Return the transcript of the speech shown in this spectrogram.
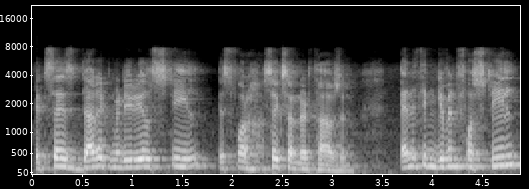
It says direct material steel is for 600,000. Anything given for steel?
